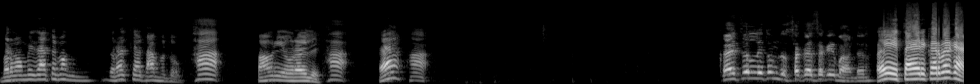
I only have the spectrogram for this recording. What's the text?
बरं मग मी जातो मग रस्त्यावर थांबतो. हा. पाहुणे येऊ राहिले. हा. हा? हा. काय चाललंय तुमचं? सकाळ सकाळी भांडण? ए तयारी कर बरं का.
